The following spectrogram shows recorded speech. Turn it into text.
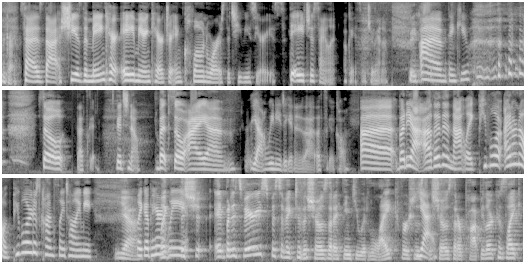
Okay. says that she is the main char- a main character in Clone Wars, the TV series. The H is silent. Okay, so Joanna. Um, thank you. so that's good. Good to know. But so I um yeah, we need to get into that. That's a good call. Uh but yeah, other than that, like people are I don't know, people are just constantly telling me Yeah. Like, apparently- the sh- but it's very specific to the shows that I think you would like versus Yes. the shows that are popular. Because, like,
